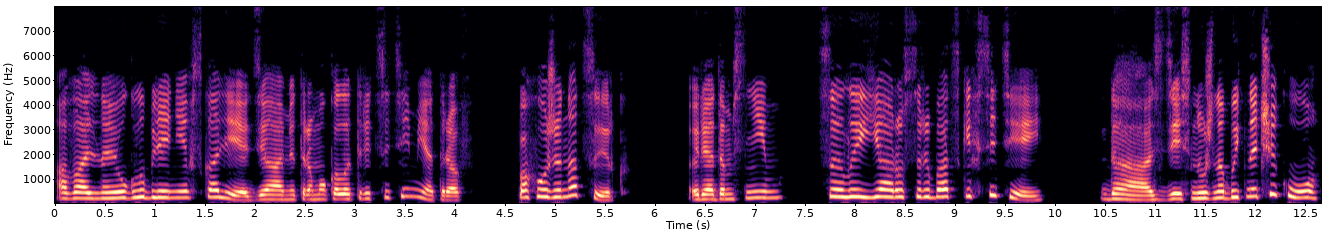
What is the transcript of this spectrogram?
овальное углубление в скале диаметром около 30 метров. Похоже на цирк. Рядом с ним Целый ярус рыбацких сетей. Да, здесь нужно быть начеку.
